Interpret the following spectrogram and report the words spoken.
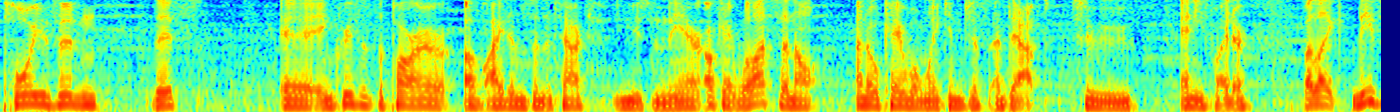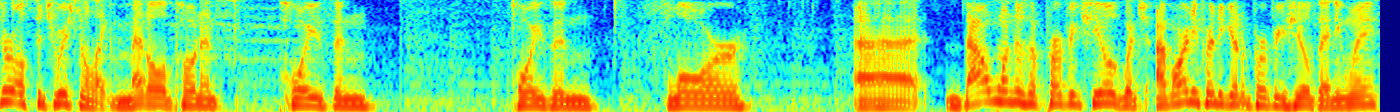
poison. This uh, increases the power of items and attacks used in the air. Okay, well, that's an, an okay one we can just adapt to any fighter. But, like, these are all situational, like metal opponents, poison, poison, floor. Uh, that one is a perfect shield, which I'm already pretty good at perfect shields anyway,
